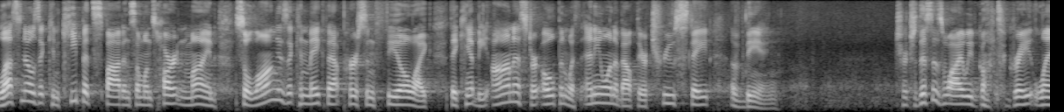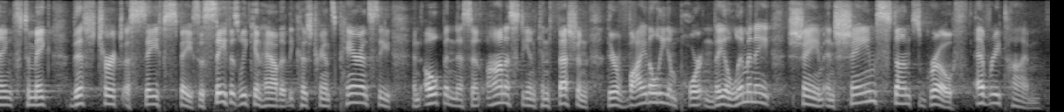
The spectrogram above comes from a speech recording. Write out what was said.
Lust knows it can keep its spot in someone's heart and mind so long as it can make that person feel like they can't be honest or open with anyone about their true state of being. Church, this is why we've gone to great lengths to make this church a safe space, as safe as we can have it, because transparency and openness and honesty and confession, they're vitally important. They eliminate shame, and shame stunts growth every time.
